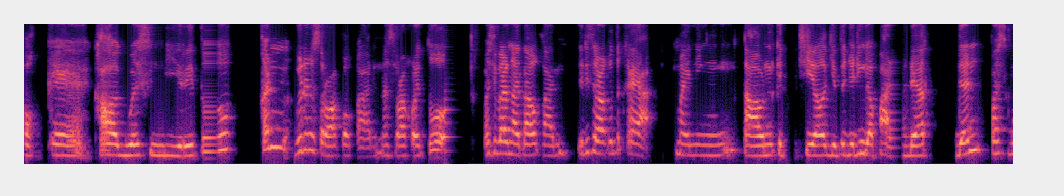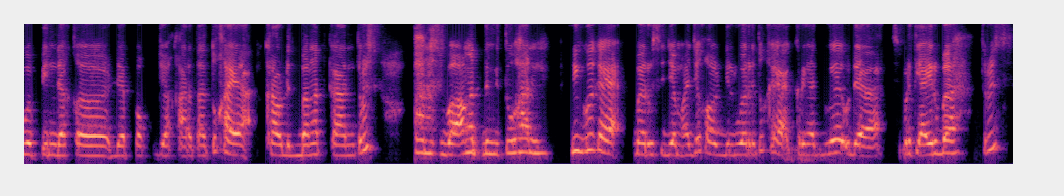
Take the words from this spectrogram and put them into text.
Oke kalau gue sendiri tuh kan gue dari Sorowako kan. Nah Sorowako itu pasti pada nggak tahu kan. Jadi Sorowako itu kayak mining town kecil gitu jadi nggak padat dan pas gue pindah ke Depok Jakarta tuh kayak crowded banget kan. Terus panas banget demi Tuhan. Ini gue kayak baru sejam aja kalau di luar itu kayak keringat gue udah seperti air bah. Terus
